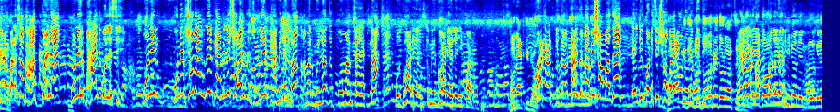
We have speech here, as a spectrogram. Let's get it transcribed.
মেম্বারের সাথে হাত করে উনির ভাই বলেছি। উনির সবাই বলেছে উনির ফ্যামিলির লোক আমার বলল যে প্রমাণ চাই একটা ওর ঘরে তুমি ঘরে হলে ই করো। ঘরে আটকে দেওয়া ঘরে আটকে দাও। তাই জন্য আমি সমাজে এই যে করেছি সবাই অনুমতি দৌড় ভিডিও নিন ভালো করে।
